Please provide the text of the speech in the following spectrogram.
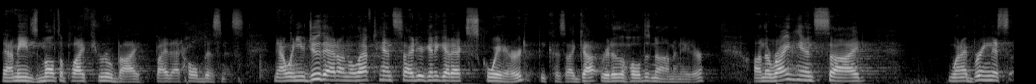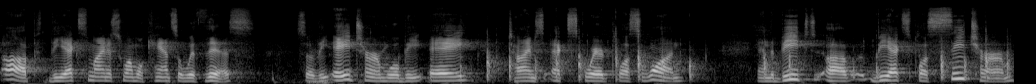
That means multiply through by, by that whole business. Now, when you do that, on the left-hand side, you're going to get x squared, because I got rid of the whole denominator. On the right-hand side, when I bring this up, the x minus 1 will cancel with this. So the a term will be a times x squared plus 1. And the b, uh, bx plus c term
